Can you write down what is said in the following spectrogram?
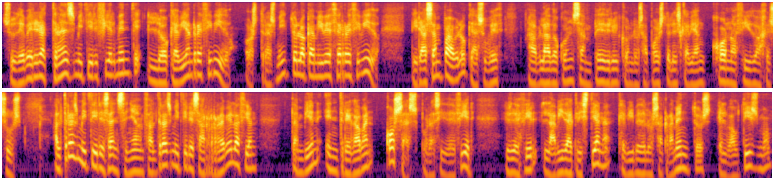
Su deber era transmitir fielmente lo que habían recibido. Os transmito lo que a mi vez he recibido. Dirá San Pablo que a su vez hablado con San Pedro y con los apóstoles que habían conocido a Jesús. Al transmitir esa enseñanza, al transmitir esa revelación, también entregaban cosas, por así decir, es decir, la vida cristiana, que vive de los sacramentos, el bautismo,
